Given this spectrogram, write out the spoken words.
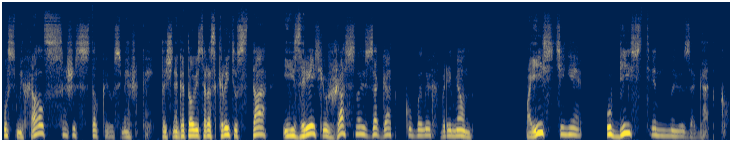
усмехался жестокой усмешкой, точно готовясь раскрыть уста и изречь ужасную загадку былых времен, поистине убийственную загадку.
